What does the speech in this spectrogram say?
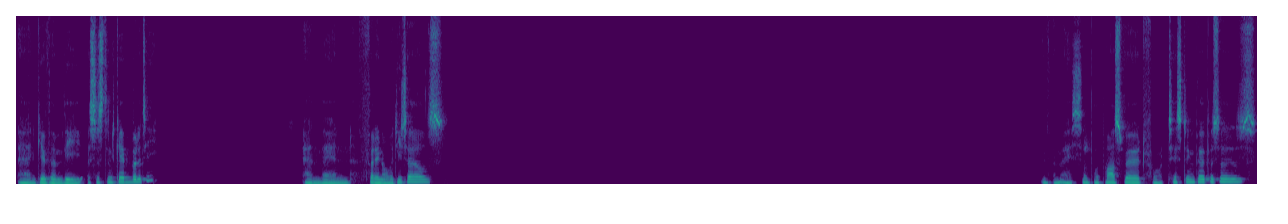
and give them the assistant capability. and then fill in all the details. Give them a simple password for testing purposes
